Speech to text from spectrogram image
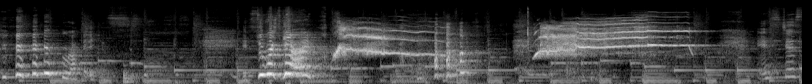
Rice. It's super scary. it's just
